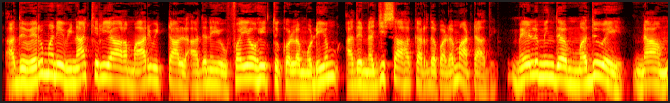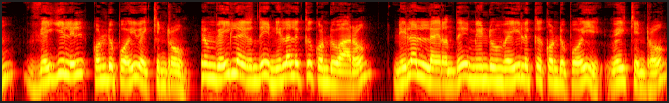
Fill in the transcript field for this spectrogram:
அது வெறுமனே வினாக்கிரியாக மாறிவிட்டால் அதனை உபயோகித்து கொள்ள முடியும். அது நஜிஸாக கருதப்பட மாட்டாது. மேலும் இந்த மதுவை நாம் வெயிலில் கொண்டு போய் வைக்கின்றோம். மேலும் வெயில இருந்து நிழலுக்கு கொண்டு வாரோம். நிழல்ல இருந்து மீண்டும் வெயிலுக்கு கொண்டு போய் வைக்கின்றோம்.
